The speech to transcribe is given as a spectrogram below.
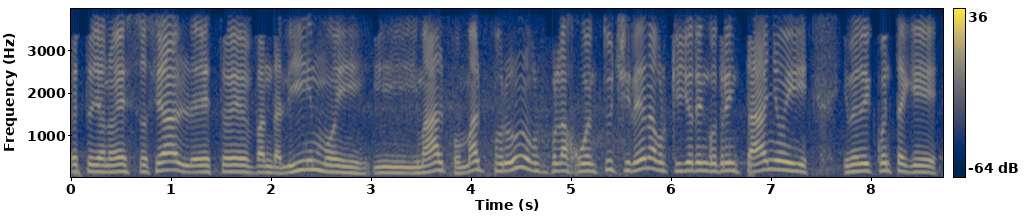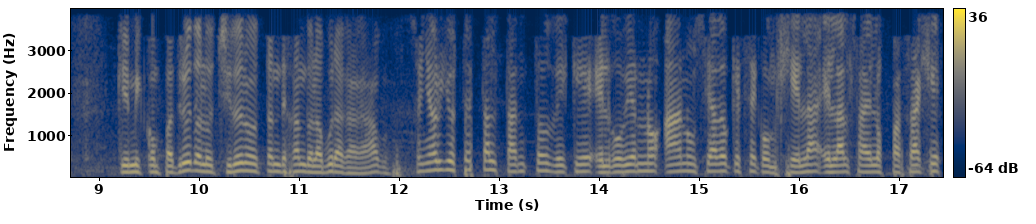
esto ya no es social, esto es vandalismo y, mal, pues mal por uno, por, la juventud chilena, porque yo tengo 30 años y me doy cuenta que que mis compatriotas, los chilenos, están dejando la pura cagada. Señor, ¿y usted está al tanto de que el gobierno ha anunciado que se congela el alza de los pasajes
